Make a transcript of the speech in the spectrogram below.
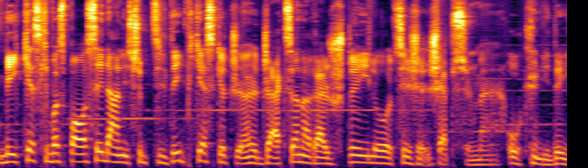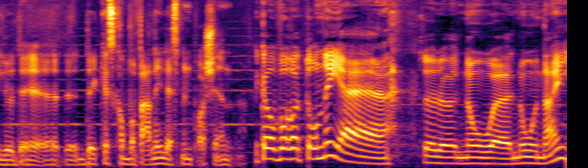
mais qu'est-ce qui va se passer dans les subtilités, puis qu'est-ce que euh, Jackson a rajouté, là, j'ai absolument aucune idée de, qu'est-ce qu'on va parler la semaine prochaine. Fait qu'on va retourner à nos, euh, nos nains.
